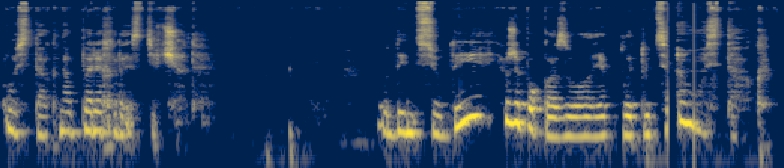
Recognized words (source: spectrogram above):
Ось так, навперехрест, дівчата. Один сюди. Я вже показувала, як плетуться. А ось так.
